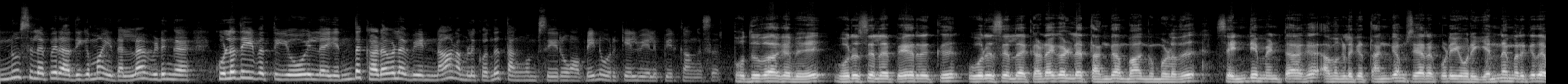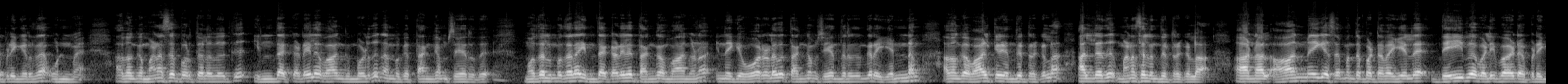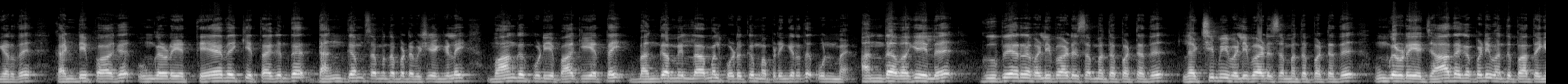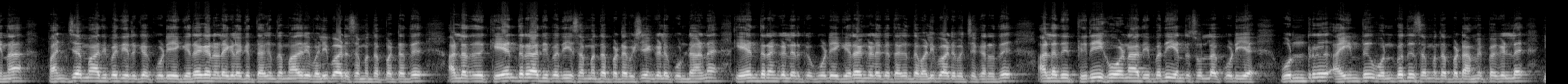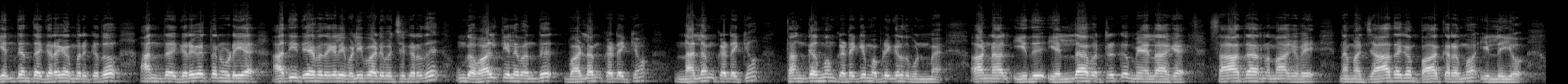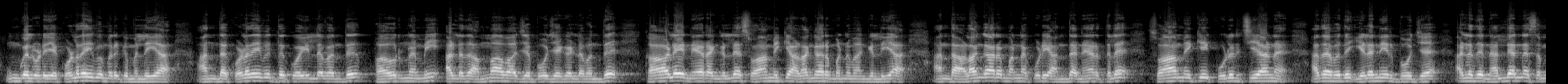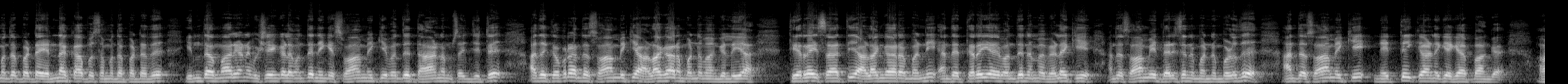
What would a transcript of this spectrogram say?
இன்னும் சில பேர் அதிகமாக இதெல்லாம் விடுங்க குலதெய்வத்தையோ இல்லை எந்த கடவுளை வேணும்னா நம்மளுக்கு வந்து தங்கம் சேரும் அப்படின்னு ஒரு கேள்வி எழுப்பியிருக்காங்க சார் பொதுவாகவே ஒரு சில பேருக்கு ஒரு சில கடைகளில் தங்கம் வாங்கும் பொழுது சென்டிமெண்ட்டாக அவங்களுக்கு தங்கம் சேரக்கூடிய ஒரு எண்ணம் இருக்குது அப்படிங்கிறது தான் உண்மை. அவங்க மனசை பொறுத்தளவுக்கு இந்த கடையில் வாங்கும் பொழுது நமக்கு தங்கம் சேருது. முதல் முதலாக இந்த கடையில் தங்கம் வாங்கணும். இன்றைக்கி ஓரளவு தங்கம் சேர்ந்துருக்குங்கிற எண்ணம் அவங்க வாழ்க்கையில் இருந்துட்டு இருக்கலாம். அல்லது மனசில் இருந்துகிட்ருக்கலாம் ஆனால் ஆன்மீக சம்பந்தப்பட்ட வகையில் தெய்வ வழிபாடு அப்படிங்கிறது கண்டிப்பாக உங்களுடைய தேவைக்கு தகுந்த தங்கம் சம்பந்தப்பட்ட விஷயங்களை வாங்கக்கூடிய பாக்கியத்தை பங்கம் இல்லாமல் கொடுக்கும் அப்படிங்கிறது உண்மை. அந்த வகையில் குபேர வழிபாடு சம்பந்தப்பட்டது லட்சுமி வழிபாடு சம்பந்தப்பட்டது. உங்களுடைய ஜாதகப்படி வந்து பார்த்தீங்கன்னா பஞ்சமாதிபதி இருக்கக்கூடிய கிரக நிலைகளுக்கு தகுந்த மாதிரி வழிபாடு சம்பந்தப்பட்டது அல்லது கேந்திராதிபதி சம்பந்தப்பட்ட விஷயங்களுக்கு உண்டான கேந்திரங்கள் இருக்கக்கூடிய கிரகங்களுக்கு தகுந்த வழிபாடு வச்சுக்கிறது அல்லது திரிகோணாதிபதி என்று சொல்லக்கூடிய ஒன்று ஐந்து ஒன்பது சம்பந்தப்பட்ட அமைப்புகளில் எந்தெந்த கிரகம் இருக்குதோ அந்த கிரகத்தினுடைய அதி தேவதைகளை வழிபாடு வச்சுக்கிறது. உங்கள் வாழ்க்கையில் வந்து வளம் கிடைக்கும் நலம் கிடைக்கும் தங்கமும் கிடைக்கும். அப்படிங்கிறது உண்மை. ஆனால் இது எல்லாவற்றுக்கும் மேலாக சாதாரணமாகவே நம்ம ஜாதகம் பார்க்குறோமோ இல்லையோ உங்களுடைய குலதெய்வம் இருக்கும் இல்லையா? அந்த குலதெய்வத்து கோயிலில் வந்து பௌர்ணமி அல்லது அமாவாசை பூஜைகளில் வந்து காலை நேரங்களில் சுவாமிக்கு அலங்காரம் பண்ணுவாங்க இல்லையா? அந்த அலங்காரம் பண்ணக்கூடிய அந்த நேரத்தில் சுவாமிக்கு குளிர்ச்சியான அதாவது இளநீர் பூஜை அல்லது நல்லெண்ணெய் சம்மந்தப்பட்ட எண்ணெய் காப்பு சம்மந்தப்பட்டது இந்த மாதிரியான விஷயங்களை வந்து நீங்கள் சுவாமிக்கு வந்து தானம் செஞ்சுட்டு அதுக்கப்புறம் அந்த சுவாமிக்கு அலங்காரம் பண்ணுவாங்க இல்லையா? திரை சாத்தி அலங்காரம் பண்ணி அந்த திரையை வந்து நம்ம விளக்கி அந்த சுவாமியை தரிசனம் பண்ணும் பொழுது அந்த சுவாமிக்கு நெத்தை காணிக்கை கேட்பாங்க.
